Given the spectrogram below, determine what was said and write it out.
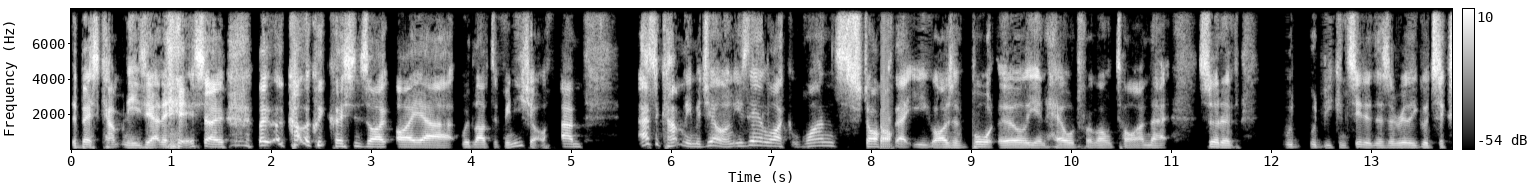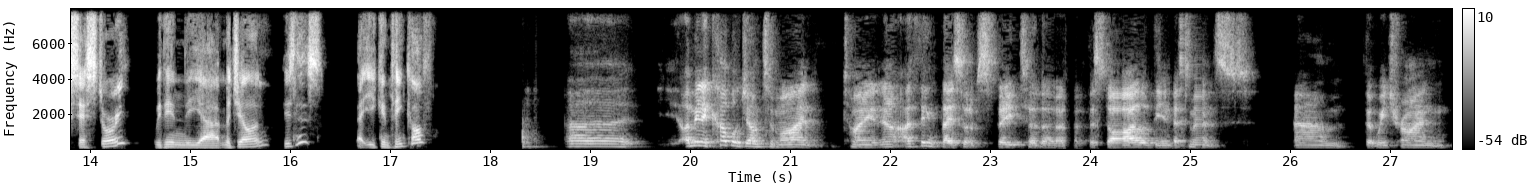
the best companies out there. So, but a couple of quick questions I, I uh, would love to finish off. Um, as a company, Magellan, is there like one stock that you guys have bought early and held for a long time that sort of would, would be considered as a really good success story within the uh, Magellan business that you can think of? Uh, I mean, a couple jump to mind, Tony, and I think they sort of speak to the, the style of the investments um, that we try and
